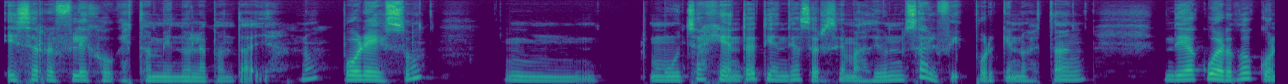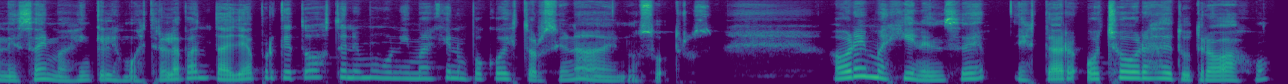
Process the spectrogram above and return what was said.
ese reflejo que están viendo en la pantalla, ¿no? Por eso, mm, mucha gente tiende a hacerse más de un selfie, porque no están de acuerdo con esa imagen que les muestra la pantalla, porque todos tenemos una imagen un poco distorsionada de nosotros. Ahora imagínense estar ocho horas de tu trabajo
